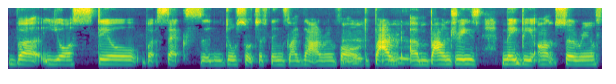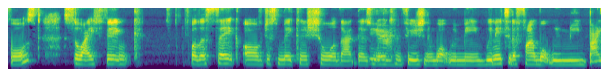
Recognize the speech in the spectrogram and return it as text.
but you're still, but sex and all sorts of things like that are involved. Ba- mm-hmm. um, boundaries maybe aren't so reinforced. So I think for the sake of just making sure that there's yeah. no confusion in what we mean, we need to define what we mean by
